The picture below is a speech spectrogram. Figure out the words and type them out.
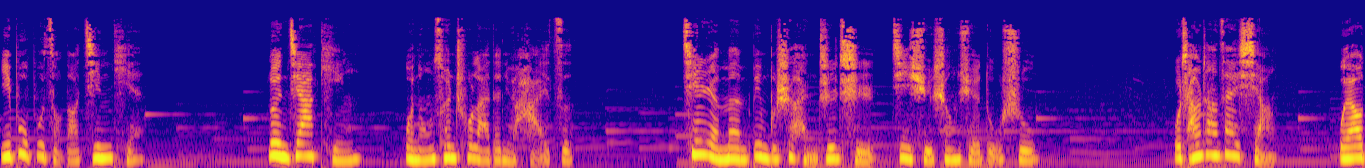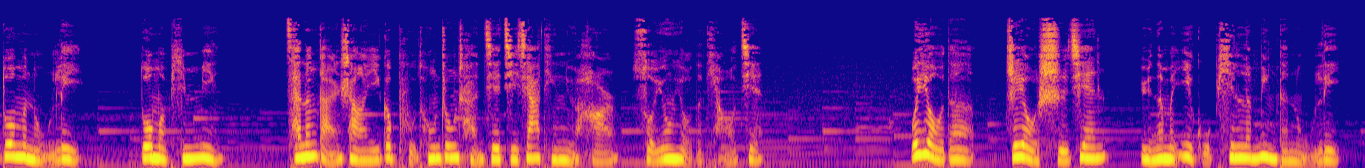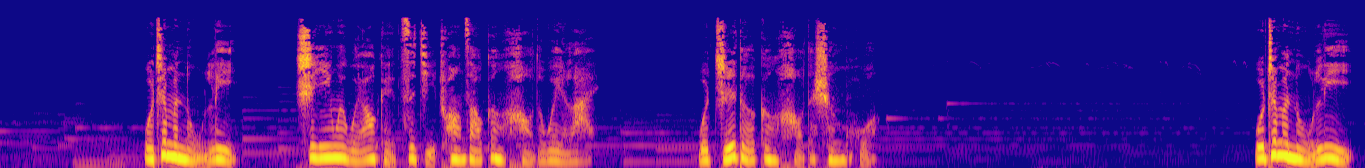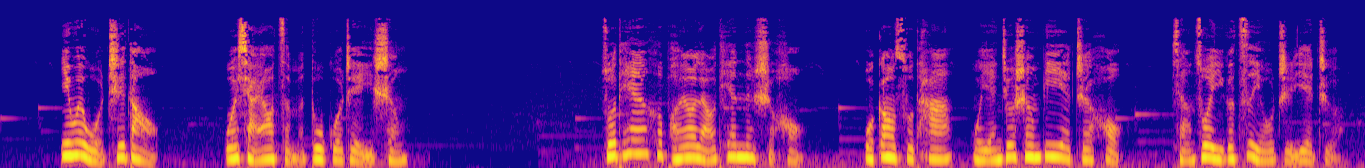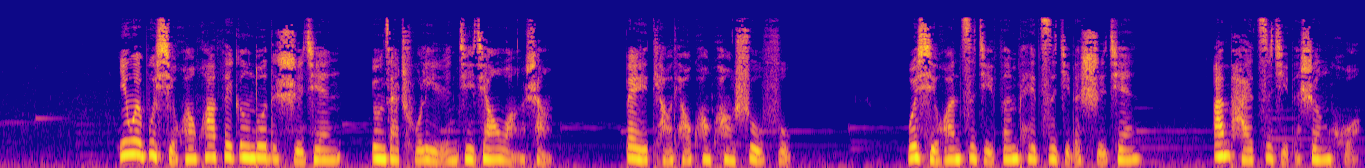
一步步走到今天。论家庭，我农村出来的女孩子，亲人们并不是很支持继续升学读书。我常常在想，我要多么努力，多么拼命。才能赶上一个普通中产阶级家庭女孩所拥有的条件。我有的只有时间与那么一股拼了命的努力。我这么努力，是因为我要给自己创造更好的未来。我值得更好的生活。我这么努力，因为我知道，我想要怎么度过这一生。昨天和朋友聊天的时候，我告诉他，我研究生毕业之后，想做一个自由职业者，因为不喜欢花费更多的时间。用在处理人际交往上，被条条框框束缚。我喜欢自己分配自己的时间，安排自己的生活。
